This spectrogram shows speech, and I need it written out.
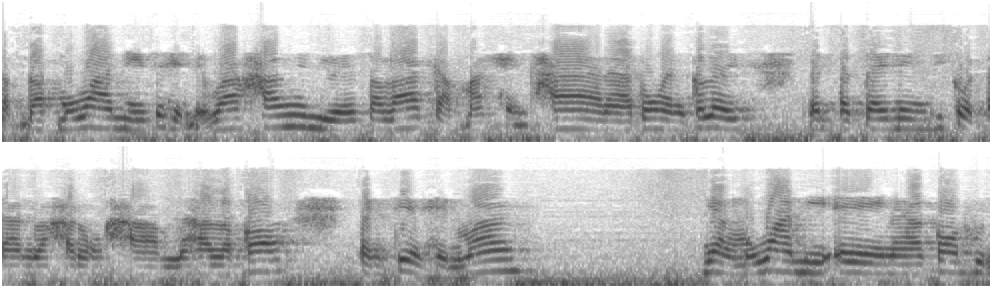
สำหรับเมื่อวานนี้จะเห็นได้ว่าค่าเงินยูเอสดอลลาร์กลับมาแข็งค่านะคะตรงนั้นก็เลยเป็นปัจจัยหนึ่งที่กดดันราคาทองคำนะคะ แล้วก็สังเกตเห็นว่า อย่างเมื่อวานนี้เองนะคะกองทุน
